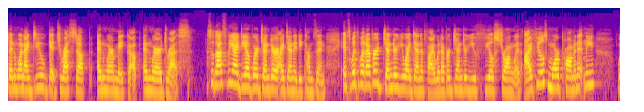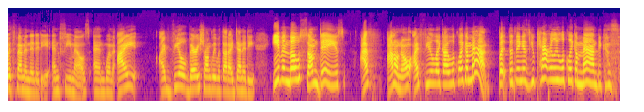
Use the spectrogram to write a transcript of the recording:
than when I do get dressed up and wear makeup and wear a dress. So that's the idea of where gender identity comes in. It's with whatever gender you identify, whatever gender you feel strong with. I feel more prominently with femininity and females and women. I I feel very strongly with that identity. Even though some days I've I don't know, I feel like I look like a man. But the thing is, you can't really look like a man because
